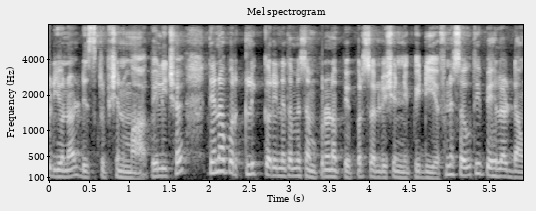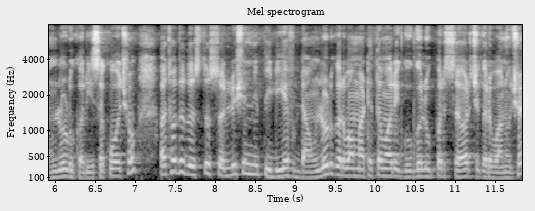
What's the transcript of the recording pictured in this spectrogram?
વિડિયોના ડિસ્ક્રિપ્શનમાં આપેલી છે તેના પર ક્લિક ને તમે સંપૂર્ણ પેપર સોલ્યુશન ની પીડીએફ ને સૌથી પહેલા ડાઉનલોડ કરી શકો છો અથવા તો દોસ્તો સોલ્યુશન ની પીડીએફ ડાઉનલોડ કરવા માટે તમારે Google ઉપર સર્ચ કરવાનું છે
